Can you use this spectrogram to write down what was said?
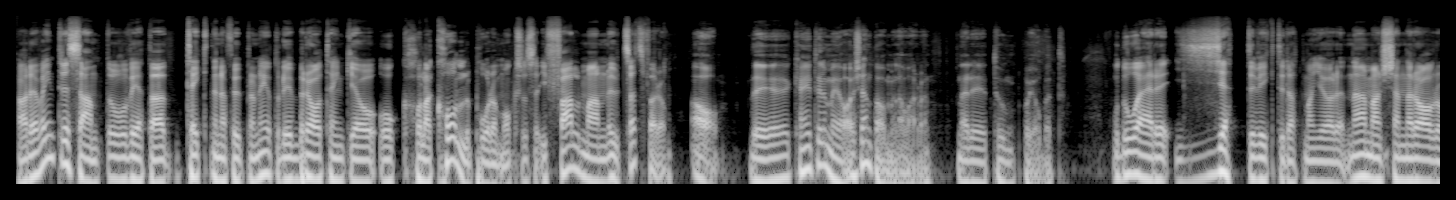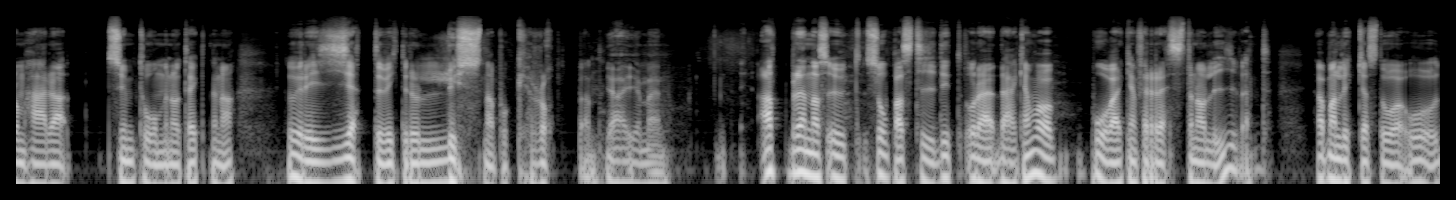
Ja, det var intressant att veta tecknen för utbrändhet och det är bra, tänker jag, att hålla koll på dem också, så ifall man utsätts för dem. Ja, det kan ju till och med jag ha känt av mellan varven, när det är tungt på jobbet. Och då är det jätteviktigt att man gör det, när man känner av de här äh, symptomen och tecknen, då är det jätteviktigt att lyssna på kroppen. Jajamän. Att brännas ut så pass tidigt, och det här, det här kan vara påverkan för resten av livet. Att man lyckas då och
